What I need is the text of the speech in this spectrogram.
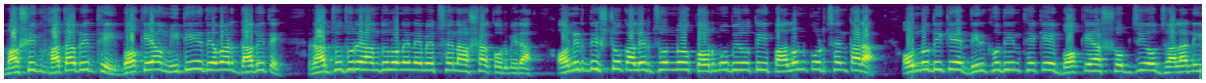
মাসিক ভাতা বৃদ্ধি বকেয়া মিটিয়ে দেওয়ার দাবিতে রাজ্য জুড়ে আন্দোলনে নেমেছেন আশা কর্মীরা। অনির্দিষ্টকালের জন্য কর্মবিরতি পালন করছেন তারা। অন্যদিকে দীর্ঘদিন থেকে বকেয়া সবজি ও জ্বালানি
